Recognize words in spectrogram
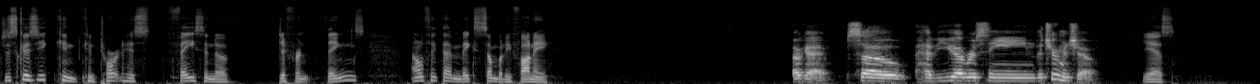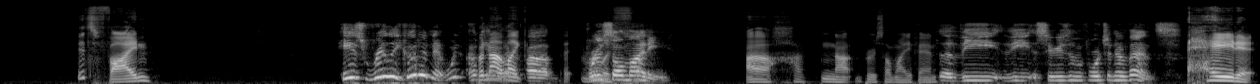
Just cuz he can contort his face into different things, I don't think that makes somebody funny. okay. So have you ever seen The Truman Show? Yes. It's fine, He's really good in it. What- Okay, but not like uh, Bruce fun- Almighty, Ah, I'm not Bruce Almighty fan. the, the the series of unfortunate events, Hate it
